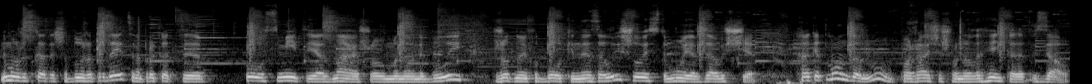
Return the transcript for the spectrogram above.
Не можу сказати, що дуже продається. Наприклад, е, Пол Сміт, я знаю, що в мене не були. Жодної футболки не залишилось, тому я взяв ще. Хакет Лондон, ну, вважаючи, що вона легенька, взяв.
